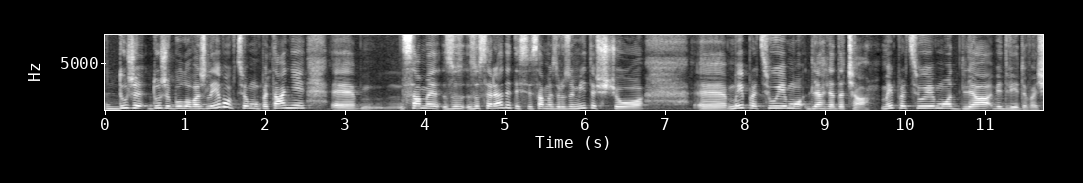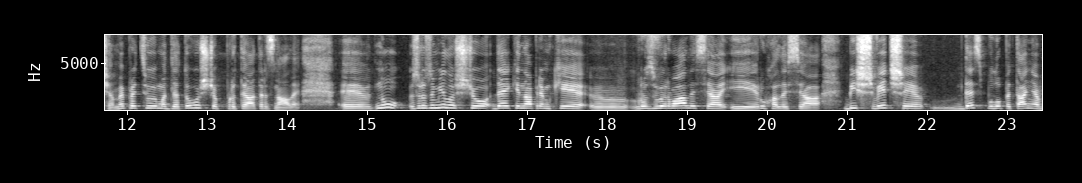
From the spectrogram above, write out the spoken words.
дуже, дуже було важливо в цьому питанні е, саме зосередитися, саме зрозуміти, що. Е, Ми працюємо для глядача, ми працюємо для відвідувача, ми працюємо для того, щоб про театр знали. Е, Ну, зрозуміло, що деякі напрямки е, розвивалися і рухалися більш швидше. Десь було питання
